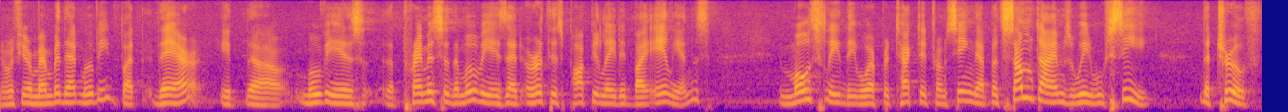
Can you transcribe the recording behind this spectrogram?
don't know if you remember that movie, but there, it, the movie is, the premise of the movie is that Earth is populated by aliens. Mostly they were protected from seeing that, but sometimes we see the truth.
